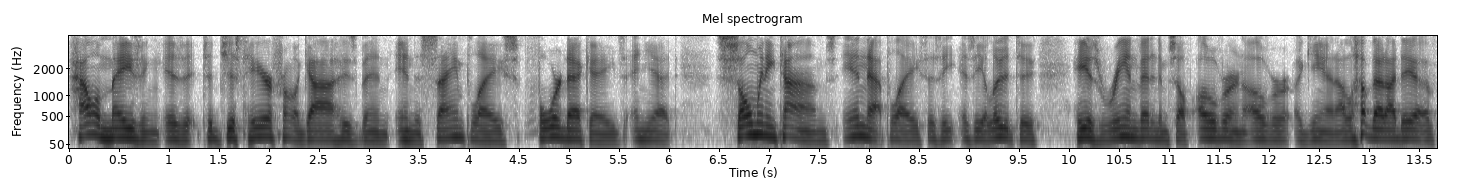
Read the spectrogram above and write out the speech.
How amazing is it to just hear from a guy who's been in the same place for decades and yet so many times in that place, as he as he alluded to, he has reinvented himself over and over again. I love that idea of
